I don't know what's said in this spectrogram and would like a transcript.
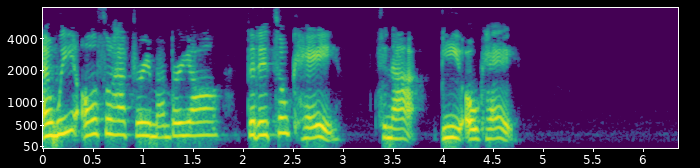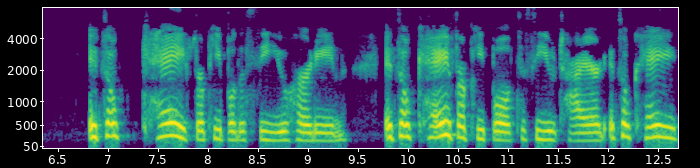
And we also have to remember, y'all, that it's okay to not be okay. It's okay for people to see you hurting. It's okay for people to see you tired. It's okay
